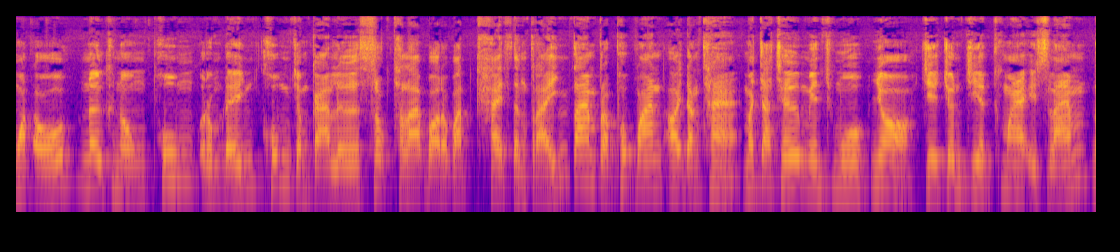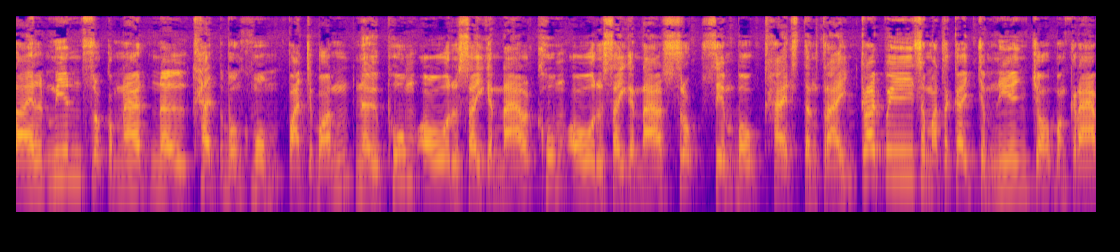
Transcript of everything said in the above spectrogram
មាត់អូនៅក្នុងភូមិរំដេងឃុំចំការលើស្រុកថ្លាបរវត្តខេត្តស្ទឹងត្រែងតាមប្រភពបានឲ្យដឹងថាម្ចាស់ឈើមានឈ្មោះញជាជនជាតិខ្មែរអ៊ីស្លាម ដែលមានស្រុកកំណើតនៅខេត្តត្បូងឃ្មុំបច្ចុប្បន្ននៅភូមិអូរស័យកណ្ដាលឃុំអូរស័យកណ្ដាលស្រុកសៀមបូកខេត្តស្ទឹងត្រែងក្រោយពីសមត្ថកិច្ចជំនាញចុះបង្ក្រាប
